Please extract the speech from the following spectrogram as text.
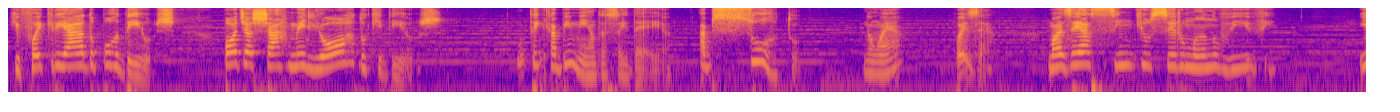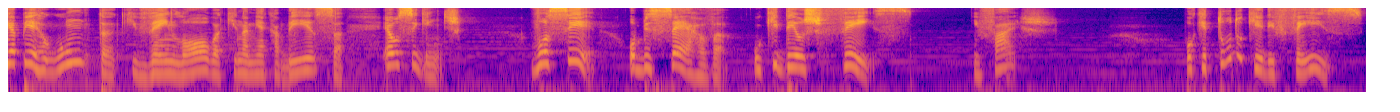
que foi criado por Deus pode achar melhor do que Deus? Não tem cabimento essa ideia. Absurdo, não é? Pois é. Mas é assim que o ser humano vive. E a pergunta que vem logo aqui na minha cabeça é o seguinte: você observa o que Deus fez e faz? Porque tudo que ele fez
